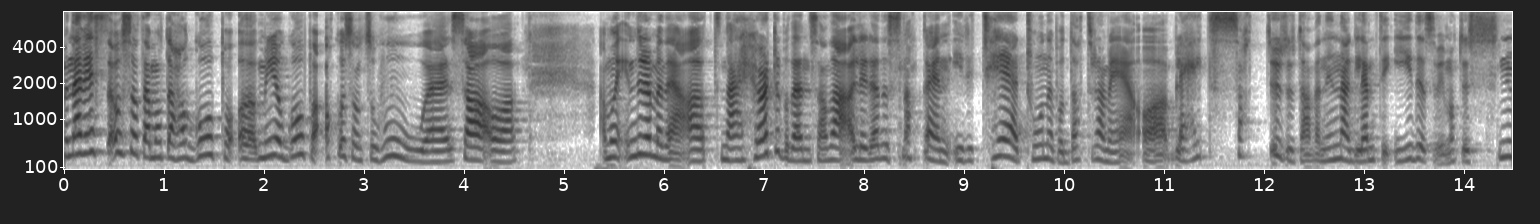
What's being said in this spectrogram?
men jeg visste også at jeg måtte ha på, uh, mye å gå på, akkurat sånn som hun eh, sa. og jeg må innrømme det at når jeg hørte på den, så hadde jeg allerede snakka en irritert tone på dattera mi og ble helt satt ut av venninna glemte ID, så vi måtte snu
